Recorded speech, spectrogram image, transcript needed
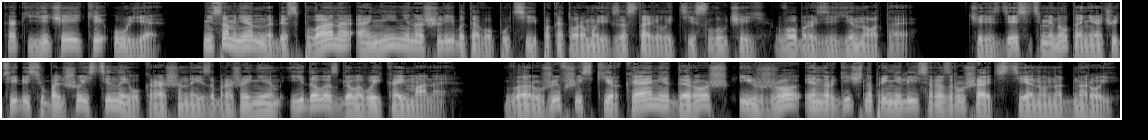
как ячейки улья. Несомненно, без плана они не нашли бы того пути, по которому их заставил идти случай в образе енота. Через 10 минут они очутились у большой стены, украшенной изображением идола с головой каймана. Вооружившись кирками, Дерош и Жо энергично принялись разрушать стену над норой.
